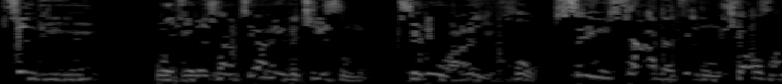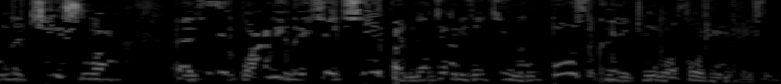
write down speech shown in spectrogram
甚至于，我觉得像这样的一个技术确定完了以后，剩下的这种消防的技术啊。呃，这些管理的一些基本的这样一些技能，都是可以通过后天培训的。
